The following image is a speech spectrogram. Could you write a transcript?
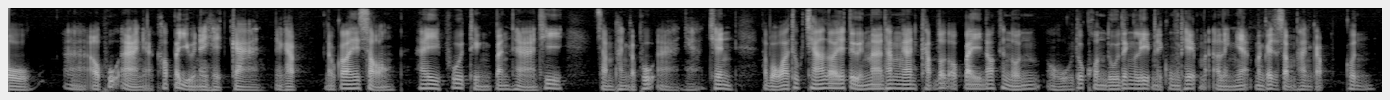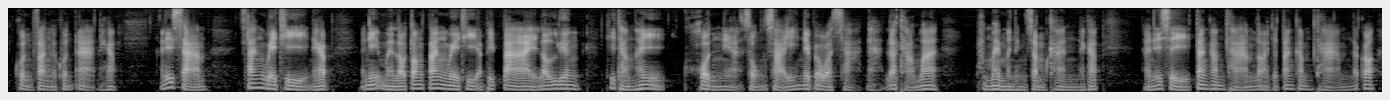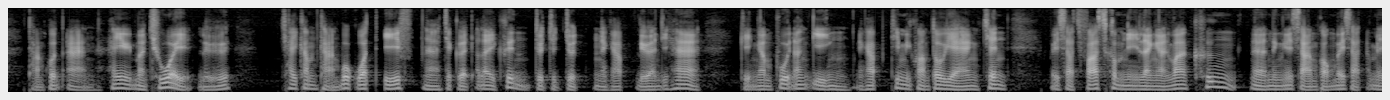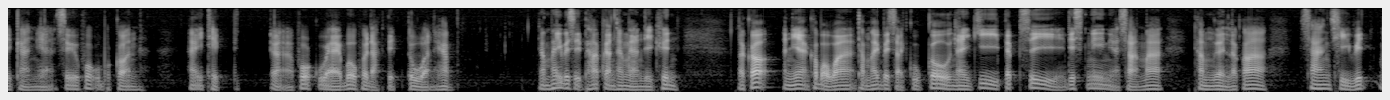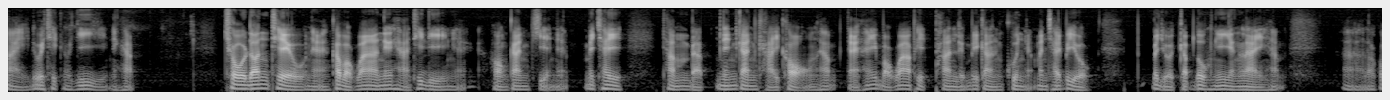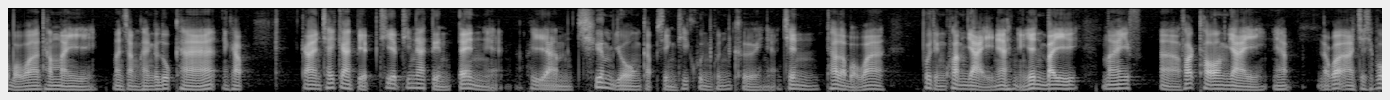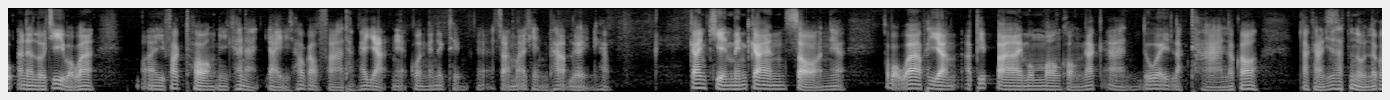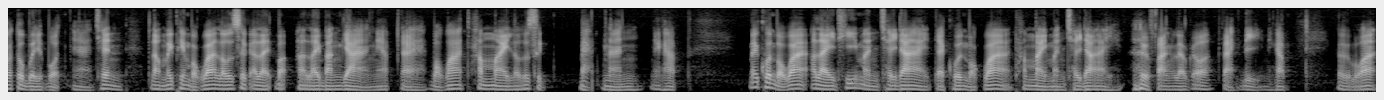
เอาผู้อ่านเนี่ยเข้าไปอยู่ในเหตุการณ์นะครับ แล้วก็ที่ 2 ให้พูดถึงปัญหาที่สัมพันธ์กับผู้อ่านเนี่ยเช่นถ้าบอกว่าทุกเช้าเราจะตื่นมาทำงานขับรถออกไปนอกถนนโอ้โหทุกคนดูเร่งรีบในกรุงเทพอะไรเงี้ยมันก็จะสัมพันธ์กับคนคนฟังกับคนอ่านนะครับ อันที่ 3 สร้างเวทีนะครับ อันนี้เหมือนเราต้องตั้งเวทีอภิปรายเล่าเรื่องที่ทำให้คนเนี่ยสงสัยในประวัติศาสตร์นะแล้วถามว่าทำไมมันถึงสำคัญนะครับ อันที่ 4 ตั้งคำถามเราจะตั้งคำถาม แล้วก็ถามคนอ่านให้มาช่วยหรือ ใช้คำถามพวก what if นะจะเกิดอะไรขึ้นจุดๆนะครับหรืออันที่ 5 เขียนคำพูดอ้างอิงนะครับที่มีความโต้แย้ง เช่น บริษัท Fast Company รายงานว่าครึ่งหนึ่งในสามของบริษัทอเมริกันเนี่ยซื้อพวกอุปกรณ์ไฮเทคพวก wearable product ติดตัวนะครับทำให้ประสิทธิภาพการทำงานดีขึ้น แล้วก็อันนี้เขาบอกว่าทำให้บริษัท Google Nike Pepsi Disney เนี่ยสามารถทำเงินแล้วก็สร้างชีวิตใหม่ด้วยเทคโนโลยีนะครับ โชดอนเทลนะเขาบอกว่าเนื้อหาที่ดีเนี่ยของการเขียนเนี่ยไม่ใช่ทำแบบเน้นการขายของครับ แต่ให้บอกว่าผลิตภัณฑ์หรือบริการคุณเนี่ยมันใช้ประโยชน์ประโยชน์กับโลกนี้อย่างไรครับเราก็บอกว่าทำไมมันสำคัญกับลูกค้านะครับ การใช้การเปรียบเทียบที่น่าตื่นเต้นเนี่ยพยายามเชื่อมโยงกับสิ่งที่คุณคุ้นเคยเนี่ยเช่น ถ้าเราบอกว่าพูดถึงความใหญ่นะอย่างเช่นใบไม้ฟักทองใหญ่นะครับเราก็อาจจะใช้พวก analogy บอกว่า ใบฟักทองมีขนาดใหญ่เท่ากับฝาถังขยะเนี่ยคนก็นึกถึงสามารถเห็นภาพเลยนะครับ การเขียนเหมือนการสอนเนี่ยเขาบอกว่าพยายามอภิปรายมุมมองของนักอ่านด้วยหลักฐานแล้วก็หลักฐานที่สนับสนุนแล้วก็ตัวบริบทนะเช่น เราไม่เพียงบอกว่าเรารู้สึกอะไรอะไรบางอย่างนะครับ แต่บอกว่าทำไมเรารู้สึกแบบนั้นนะครับ ไม่ควรบอกว่าอะไรที่มันใช้ได้ แต่ควรบอกว่าทำไมมันใช้ได้เออฟังแล้วก็แปลกดีนะครับก็คือว่า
